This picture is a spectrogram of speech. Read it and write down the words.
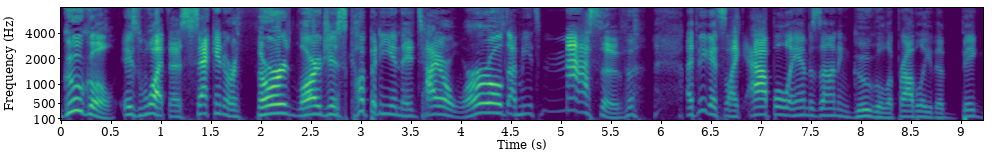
Google is what, the second or third largest company in the entire world? I mean, it's massive. I think it's like Apple, Amazon, and Google are probably the big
